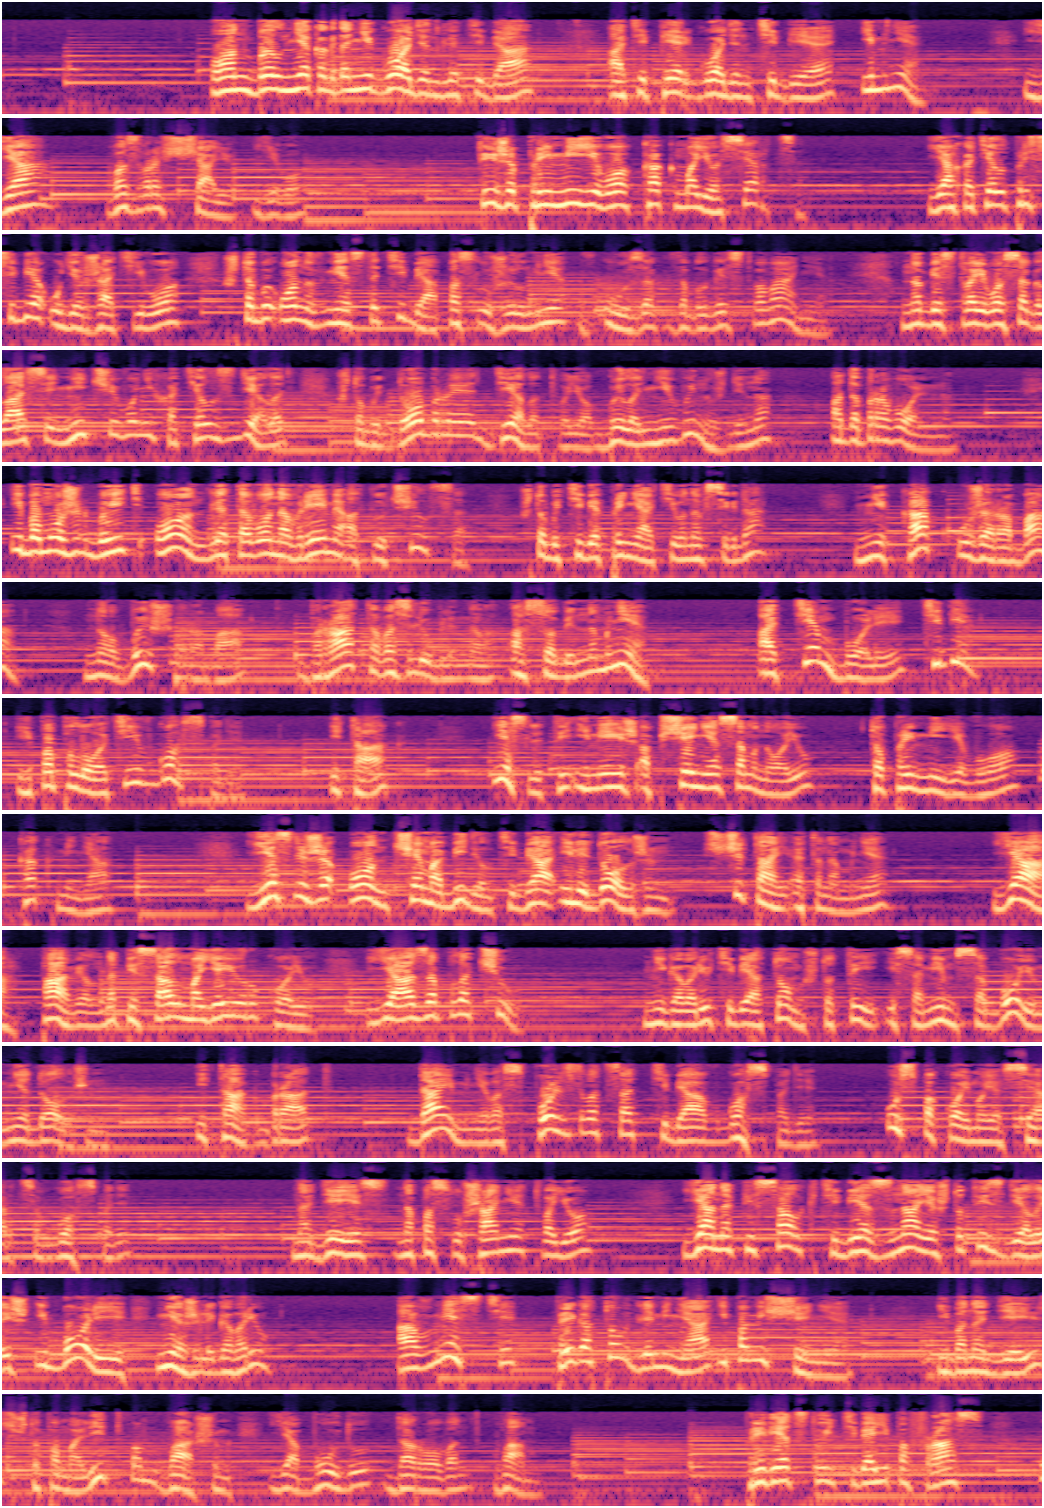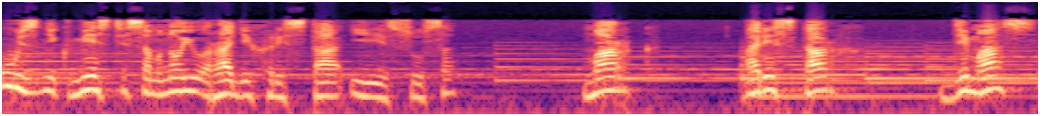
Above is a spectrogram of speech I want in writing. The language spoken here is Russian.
Он был некогда негоден для тебя, а теперь годен тебе и мне. Я возвращаю его. Ты же прими его, как мое сердце. Я хотел при себе удержать его, чтобы он вместо тебя послужил мне в узах за благовествование. Но без твоего согласия ничего не хотел сделать, чтобы доброе дело твое было не вынуждено, а добровольно ибо, может быть, он для того на время отлучился, чтобы тебе принять его навсегда, не как уже раба, но выше раба, брата возлюбленного, особенно мне, а тем более тебе, и по плоти и в Господе. Итак, если ты имеешь общение со мною, то прими его, как меня. Если же он чем обидел тебя или должен, считай это на мне. Я, Павел, написал моей рукою, я заплачу. Не говорю тебе о том, что ты и самим собою мне должен. Итак, брат, дай мне воспользоваться от тебя в Господе. Успокой мое сердце в Господе. Надеясь на послушание твое, я написал к тебе, зная, что ты сделаешь и более, нежели говорю а вместе приготовь для меня и помещение, ибо надеюсь, что по молитвам вашим я буду дарован вам. Приветствует тебя Епофраз, узник вместе со мною ради Христа и Иисуса, Марк, Аристарх, Димас,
